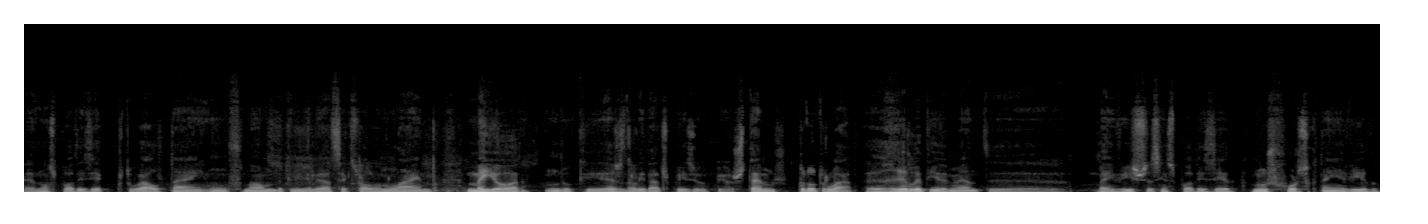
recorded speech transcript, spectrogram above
eh, não se pode dizer que Portugal tem um fenómeno de criminalidade sexual online maior do que a generalidade dos países europeus. Estamos, por outro lado, relativamente eh, bem vistos, assim se pode dizer, no esforço que tem havido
